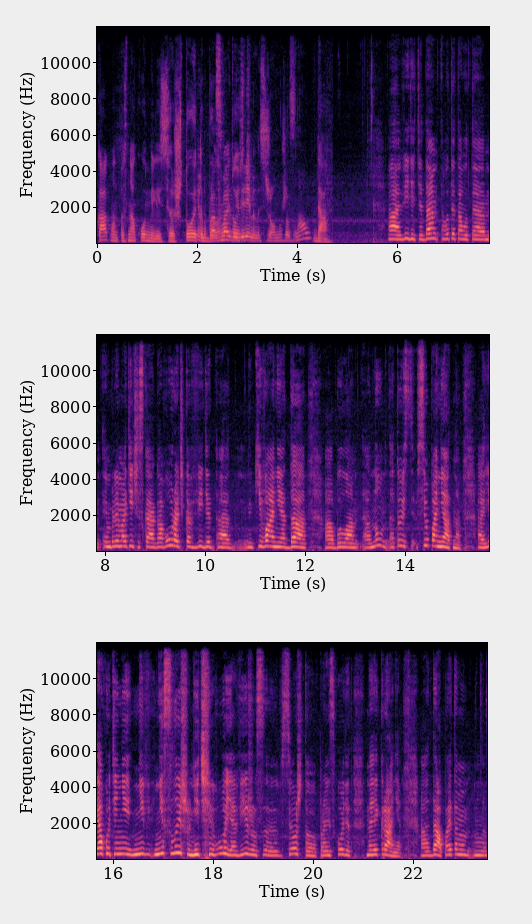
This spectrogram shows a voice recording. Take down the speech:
как мы познакомились, что Не, это ну, было. про Ну, свадьбу то и есть- беременность же он уже знал. Да, А, видите, да, вот эта вот э, эмблематическая оговорочка в виде а, кивания «да» а, была. А, ну, то есть все понятно. А, я хоть и не, не, не слышу ничего, я вижу все, что происходит на экране. А, да, поэтому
